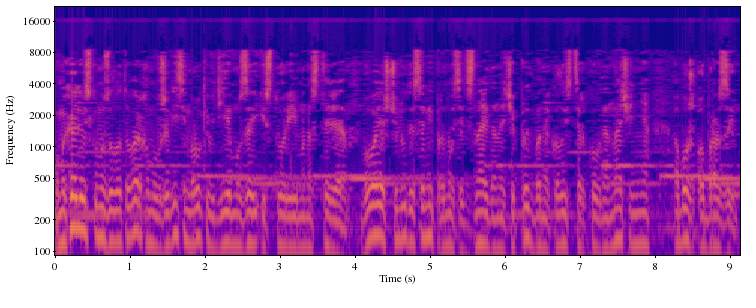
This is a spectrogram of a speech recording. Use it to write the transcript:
У Михайлівському Золотоверхому вже вісім років діє музей історії монастиря. Буває, що люди самі приносять знайдене чи придбане колись церковне начиння або ж образи.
